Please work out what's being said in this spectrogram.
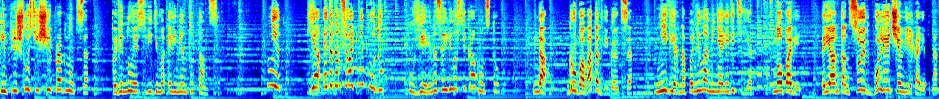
им пришлось еще и прогнуться, повинуясь, видимо, элементу танца. «Нет, я это танцевать не буду!» – уверенно заявила свекромонстру. «Да, грубовато двигаются!» Неверно поняла меня леди Тьер. «Но поверь, Риан танцует более чем великолепно!»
